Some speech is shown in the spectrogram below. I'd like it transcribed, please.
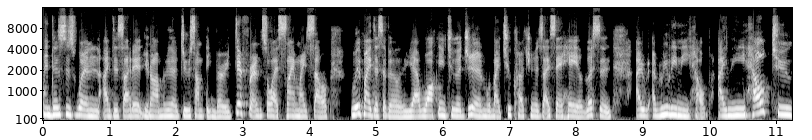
and this is when I decided, you know, I'm going to do something very different. So I signed myself with my disability. I walk into the gym with my two crutches. I say, hey, listen, I, I really need help. I need help to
